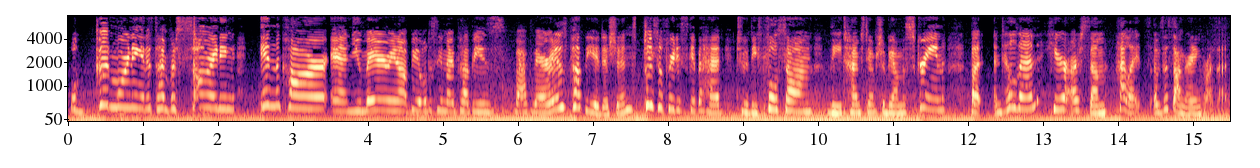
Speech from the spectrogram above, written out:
Well, good morning. It is time for songwriting in the car, and you may or may not be able to see my puppies back there. It is puppy edition. Please feel free to skip ahead to the full song. The timestamp should be on the screen. But until then, here are some highlights of the songwriting process.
